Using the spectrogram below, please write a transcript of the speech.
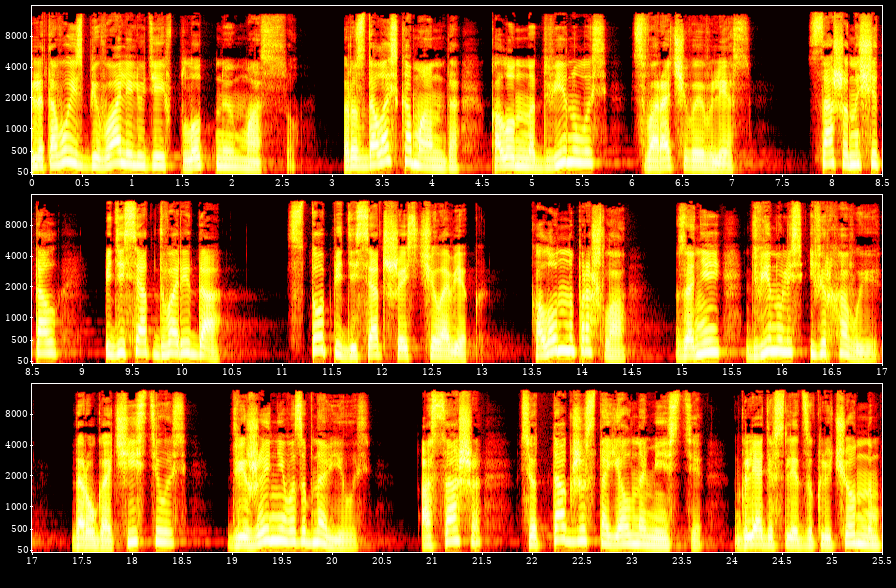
для того избивали людей в плотную массу. Раздалась команда, колонна двинулась, сворачивая в лес. Саша насчитал 52 ряда, 156 человек. Колонна прошла — за ней двинулись и верховые. Дорога очистилась, движение возобновилось. А Саша все так же стоял на месте, глядя вслед заключенным,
